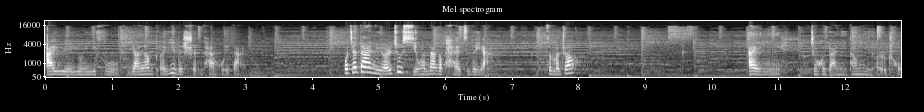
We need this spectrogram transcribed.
阿月用一副洋洋得意的神态回答：“我家大女儿就喜欢那个牌子的呀，怎么着？爱你就会把你当女儿宠。”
